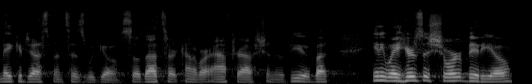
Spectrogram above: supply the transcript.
make adjustments as we go. So that's our kind of our after action review. But anyway, here's a short video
